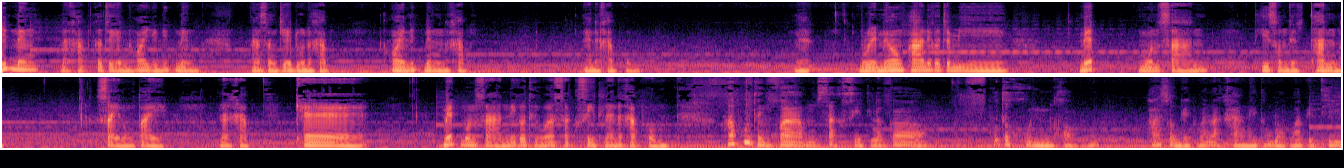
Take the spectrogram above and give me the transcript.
นิดนึงนะครับ ก็จะเห็นห้อยอยู่นิดนึงนะสังเกตดูนะครับ ห้อยนิดนึงนะครับเนี่ยนะครับผมเนี่ยบริเวณเนื้อของผ้านี่ก็จะมีเม็ดมวลสารที่สมเด็จท่านใส่ลงไปนะครับ แค่เม็ดมวลสารนี่ก็ถือว่าศักดิ์สิทธิ์แล้วนะครับ ผมถ้าพูดถึงความศักดิ์สิทธิ์แล้วก็ พุทธคุณของพระสมเด็จวัดระฆังนี้ต้องบอกว่าเป็นที่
